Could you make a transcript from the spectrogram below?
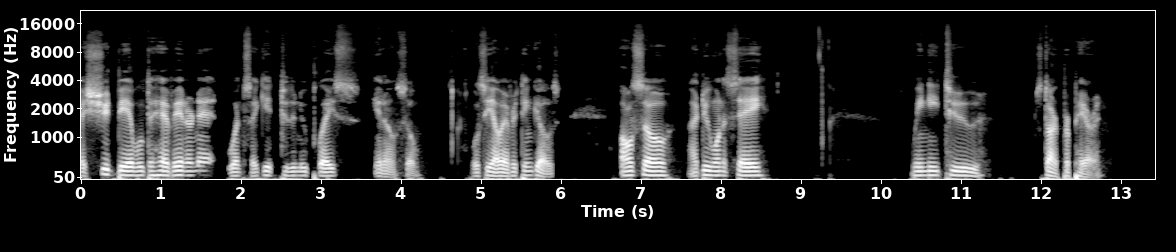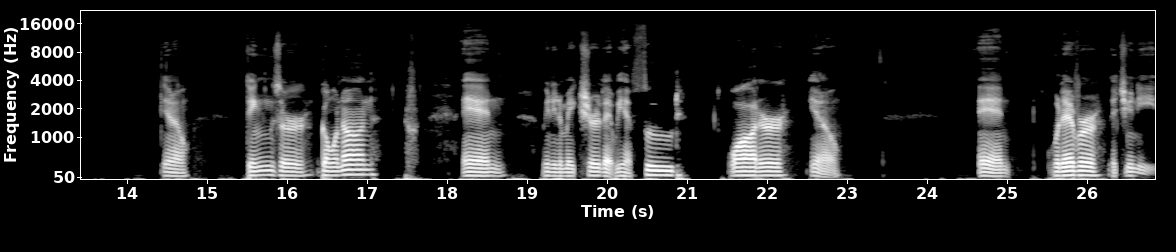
I should be able to have internet once I get to the new place, you know, so we'll see how everything goes. Also, I do want to say we need to start preparing. You know, things are going on, and we need to make sure that we have food, water, you know, and whatever that you need,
